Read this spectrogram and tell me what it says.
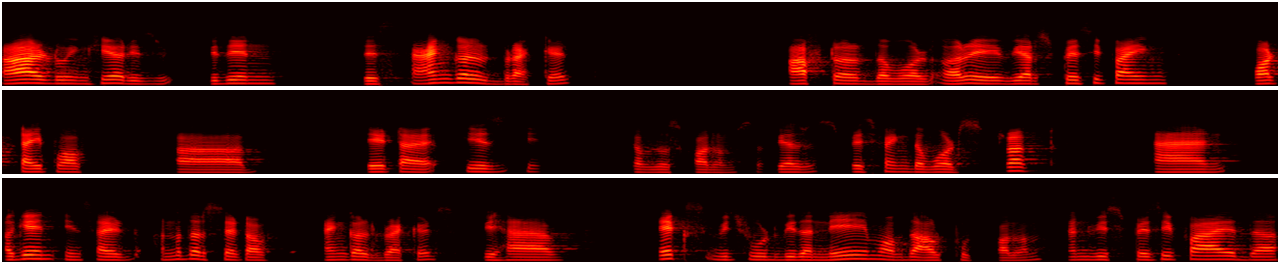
are doing here is within this angle bracket after the word array, we are specifying what type of uh, data is in each of those columns. So we are specifying the word struct and again inside another set of angled brackets. We have x which would be the name of the output column and we specify the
